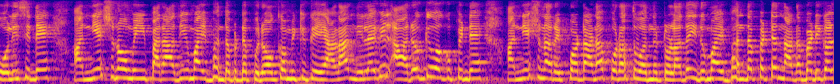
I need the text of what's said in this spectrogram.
പോലീസിന്റെ അന്വേഷണവും ഈ പരാതിയുമായി ബന്ധപ്പെട്ട് പുരോഗമിക്കുകയാണ്. നിലവിൽ ആരോഗ്യവകുപ്പിന്റെ അന്വേഷണ റിപ്പോർട്ടാണ് പുറത്തു വന്നിട്ടുള്ളത്. ഇതുമായി ബന്ധപ്പെട്ട് നടപടികൾ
